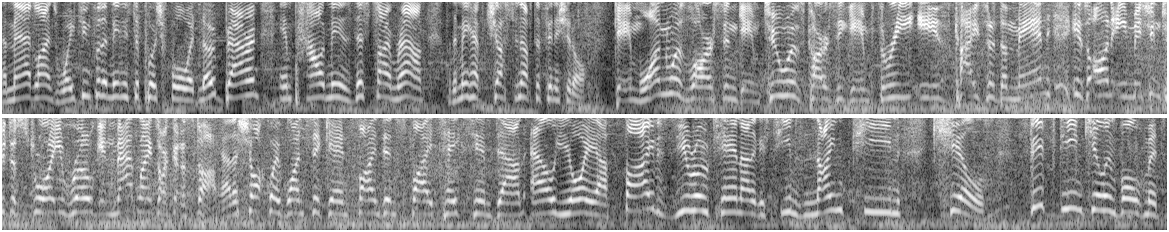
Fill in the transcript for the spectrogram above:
and Mad Lions waiting for the minions to push forward. No Baron empowered minions this time round, but they may have just enough to finish it off. Game one was Larssen, game two was Carzzy, game three is Kaiser. The man is on a mission to destroy Rogue, and Mad Lions aren't gonna stop. Now the Shockwave once again finds Inspire, takes him down. Elyoya, 5-0-10 out of his team's 19 kills. 15 kill involvement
